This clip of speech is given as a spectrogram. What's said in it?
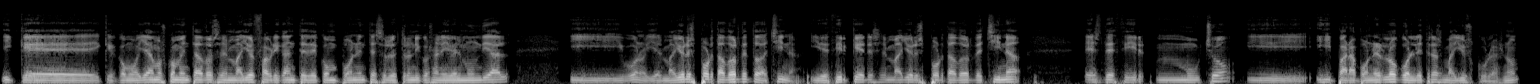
y que, como ya hemos comentado es el mayor fabricante de componentes electrónicos a nivel mundial y bueno y el mayor exportador de toda China. Y decir que eres el mayor exportador de China es decir mucho y, y, para ponerlo con letras mayúsculas, ¿no?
